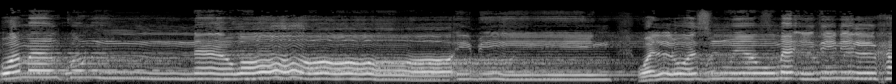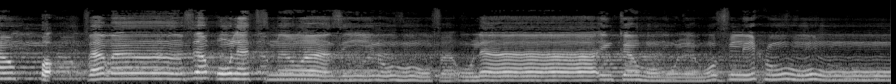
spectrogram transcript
وما كنا غائبين والوزن يومئذ الحق فمن ثقلت موازينه فأولئك هم المفلحون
